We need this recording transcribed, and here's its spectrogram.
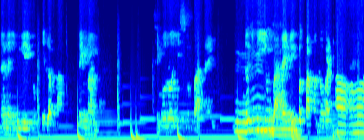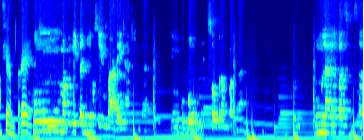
na naibigay ko kila mama, kay mama, siguro is yung bahay. Mm. No, hindi yung bahay, no, yung pagpapagawa. Oo, syempre. Kung makikita niyo kasi yung bahay natin na yung bubong niya, sobrang baga. Kung- lalabas ka sa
